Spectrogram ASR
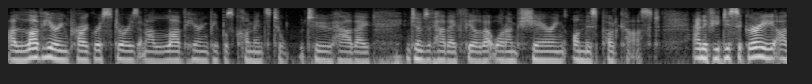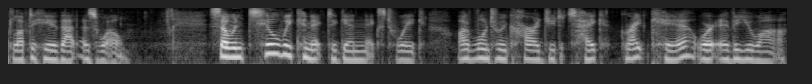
I love hearing progress stories and I love hearing people's comments to, to how they, in terms of how they feel about what I'm sharing on this podcast. And if you disagree, I'd love to hear that as well. So until we connect again next week, I want to encourage you to take great care wherever you are.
